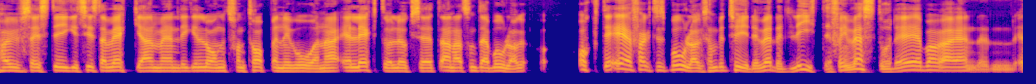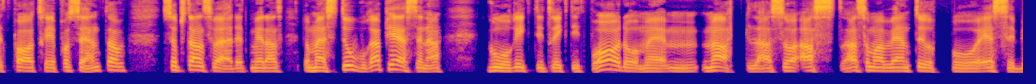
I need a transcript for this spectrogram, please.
har ju sig stigit sista veckan men ligger långt från toppennivåerna. Electrolux är ett annat sånt där bolag. Och det är faktiskt bolag som betyder väldigt lite för Investor. Det är bara en, ett par, tre procent av substansvärdet medan de här stora pjäserna går riktigt, riktigt bra då med, mm, med Atlas och Astra som har vänt upp och SEB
